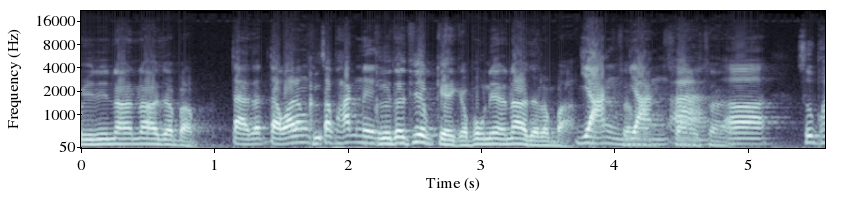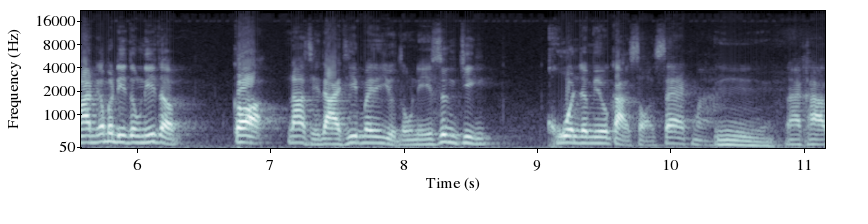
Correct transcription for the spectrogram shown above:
วีนี่น่าน่าจะแบบแต่แต่แต่ว่าต้องสักพักหนึ่งคือถ้าเทียบเกรดกับพวกเนี้ยน่าจะลำบากยังใช่ไหมยังใช่อ่าใช่เอ่อสุพรรณก็มาดีตรงนี้แต่ก็น่าเสียดายที่ไม่ได้อยู่ตรงนี้ ซึ่งจริงควรจะมีโอกาสสอดแทรกมาอืมนะครับ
